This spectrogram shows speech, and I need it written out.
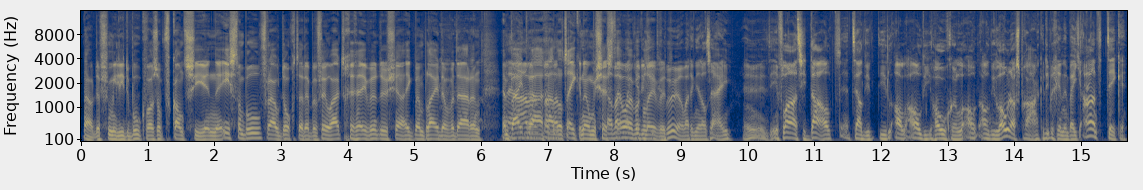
Nou, de familie De Boek was op vakantie in eh, Istanbul. Vrouw, dochter hebben veel uitgegeven. Dus ja, ik ben blij dat we daar een, een Ja, bijdrage maar- maar aan dat economisch Nou, herstel hebben geleverd. gebeuren, wat ik net al zei. De inflatie daalt. Terwijl die, die, al, al die hoge al, al die loonafspraken die beginnen een beetje aan te tikken.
